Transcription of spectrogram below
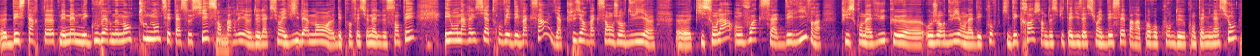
euh, des start-up, mais même les gouvernements, tout le monde s'est associé, sans mmh. parler euh, de l'action évidemment euh, des professionnels de santé. Et on a réussi à trouver des vaccins. Il y a plusieurs vaccins aujourd'hui qui sont là. On voit que ça délivre, puisqu'on a vu que aujourd'hui on a des courbes qui décrochent hein, d'hospitalisation et de décès par rapport aux courbes de contamination. Mmh.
